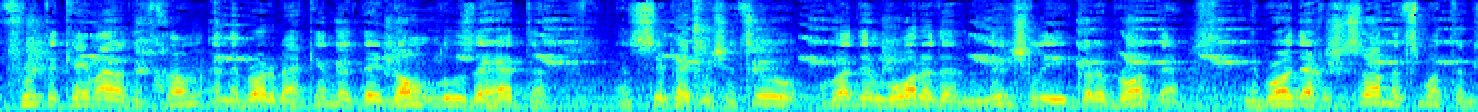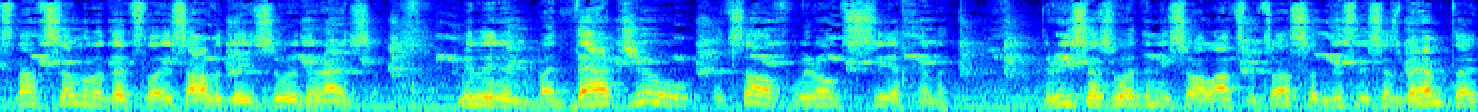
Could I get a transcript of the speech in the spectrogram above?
fruit that came out of the Tchum and they brought it back in that they don't lose their heter and Sipek Mishatzu, who had in water that initially could have brought there. And they brought there Cheshram, it's mutter. It's not similar that it's Leis Avad Surah Deraisa. Meaning, by that Jew itself, we don't see a chilek. The Ri says, who he saw lots with us, and this he says, Behemta,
